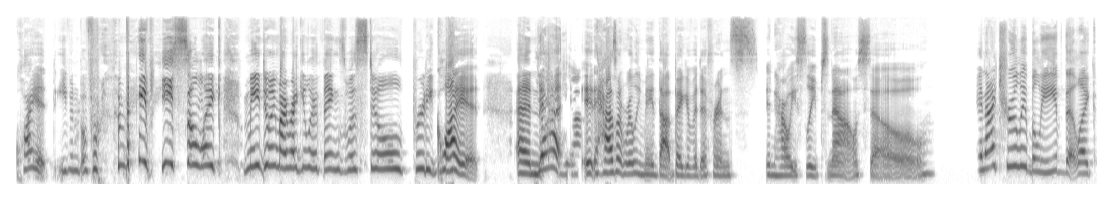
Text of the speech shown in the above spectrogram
quiet even before the baby. So like me doing my regular things was still pretty quiet. And Yeah. it hasn't really made that big of a difference in how he sleeps now. So And I truly believe that, like,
